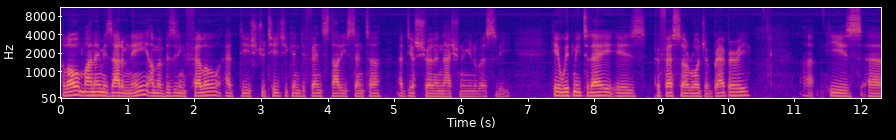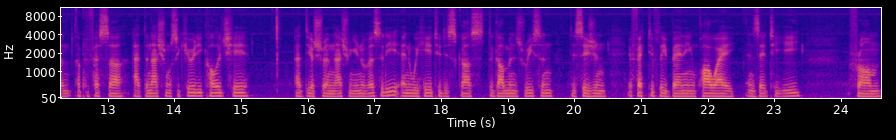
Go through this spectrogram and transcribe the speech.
Hello, my name is Adam Ni. I'm a visiting fellow at the Strategic and Defence Studies Centre at the Australian National University. Here with me today is Professor Roger Bradbury. Uh, he is um, a professor at the National Security College here at the Australian National University and we're here to discuss the government's recent decision effectively banning Huawei and ZTE from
